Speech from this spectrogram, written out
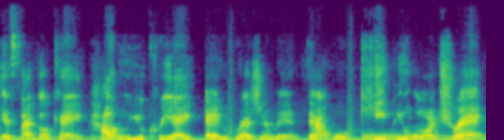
it's like, okay, how do you create a regimen that will keep you on track,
